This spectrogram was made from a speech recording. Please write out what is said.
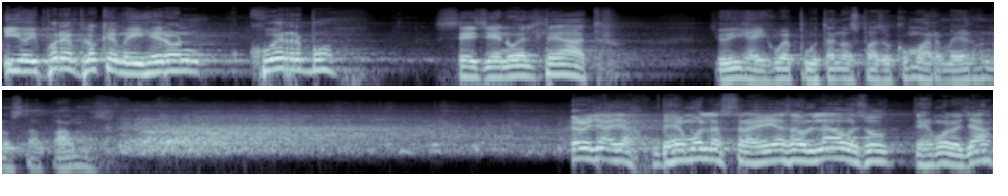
Y hoy, por ejemplo, que me dijeron, Cuervo, se llenó el teatro. Yo dije, hijo de puta, nos pasó como armeros, nos tapamos. Pero ya, ya, dejemos las tragedias a un lado, eso dejémoslo ya.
